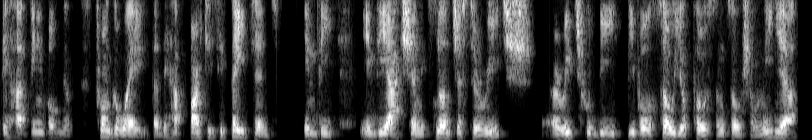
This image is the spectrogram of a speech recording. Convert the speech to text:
they have been involved in a stronger way, that they have participated in the in the action. It's not just a reach. A reach would be people saw your post on social media.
